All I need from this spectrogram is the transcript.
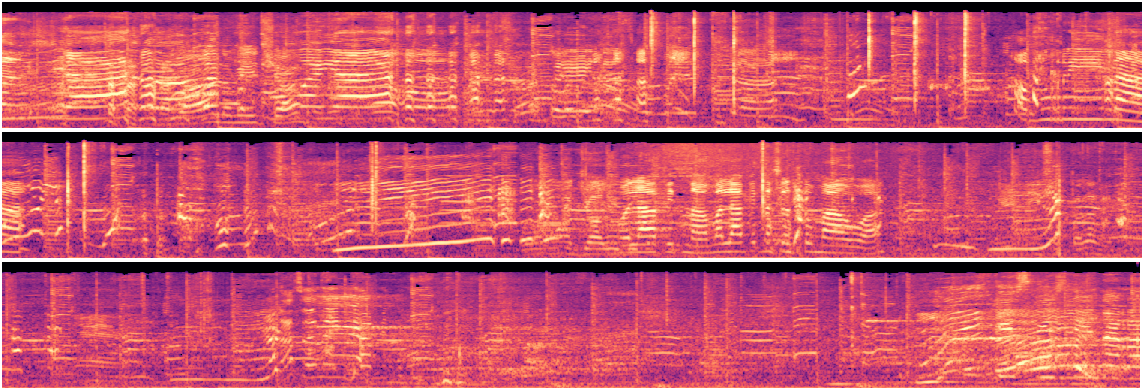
lang siya. Wow, diba? ano, lumit siya? Ah? Kumaya. Kaburina. malapit na, malapit na sa tumawa. Inisip eh. na yung gamit mo? Kiss, kiss, kiss,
